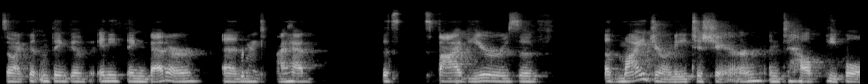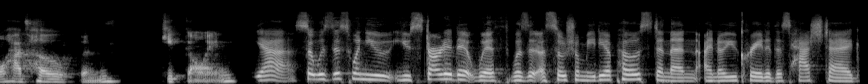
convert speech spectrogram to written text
So I couldn't think of anything better. And Right. I had this five years of of my journey to share and to help people have hope and keep going. Yeah. So was this when you you started it with was it a social media post and then I know you created this hashtag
